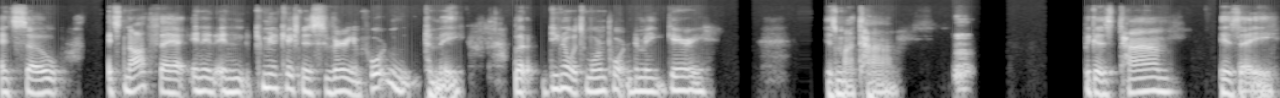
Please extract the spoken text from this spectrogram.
And so it's not that, and, and communication is very important to me. But do you know what's more important to me, Gary? Is my time. Because time is a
